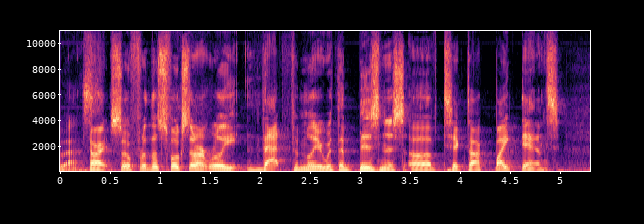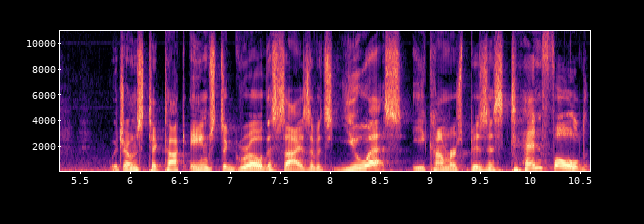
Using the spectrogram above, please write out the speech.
US. All right. So for those folks that aren't really that familiar with the business of TikTok, ByteDance, which owns TikTok, aims to grow the size of its U.S. e-commerce business tenfold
